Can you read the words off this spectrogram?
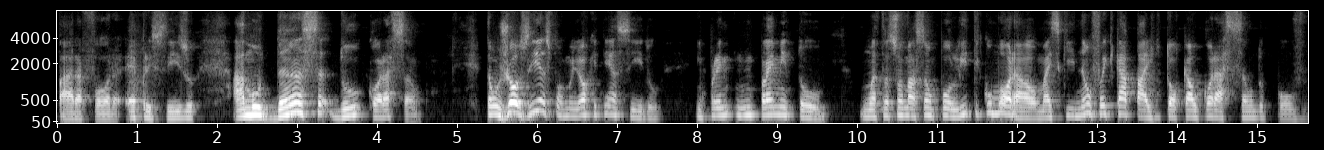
para fora, é preciso a mudança do coração. Então, Josias, por melhor que tenha sido, implementou uma transformação político-moral, mas que não foi capaz de tocar o coração do povo.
